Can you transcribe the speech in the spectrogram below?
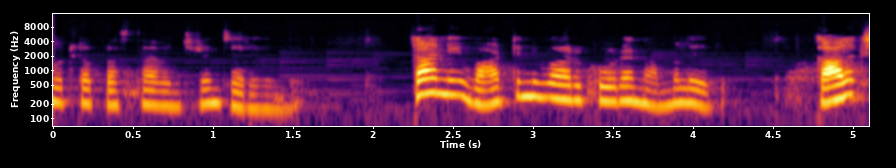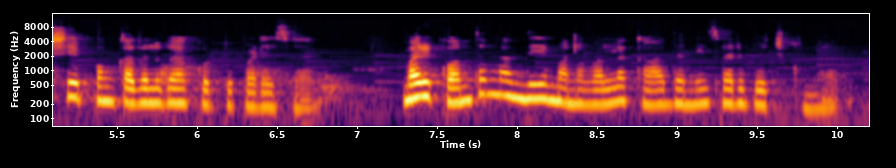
చోట్ల ప్రస్తావించడం జరిగింది. కానీ వాటిని వారు కూడా నమ్మలేదు. కాలక్షేపం కథలుగా కొట్టిపడేశారు. మరి కొంతమంది మన వల్ల కాదని సరిపుచ్చుకున్నారు.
